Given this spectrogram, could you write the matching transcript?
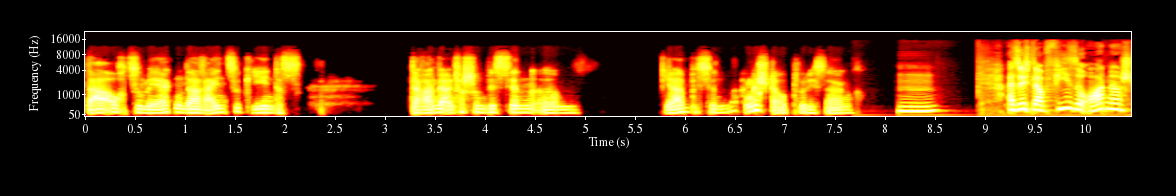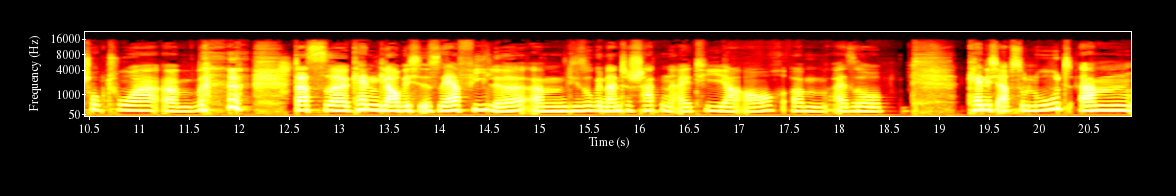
da auch zu merken und da reinzugehen, das, da waren wir einfach schon ein bisschen, ähm, ja, ein bisschen angestaubt, würde ich sagen. Mhm. Also ich glaube, fiese Ordnerstruktur, ähm, das äh, kennen, glaube ich, sehr viele. Ähm, die sogenannte Schatten-IT ja auch. Ähm, also kenne ich absolut. Ähm,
